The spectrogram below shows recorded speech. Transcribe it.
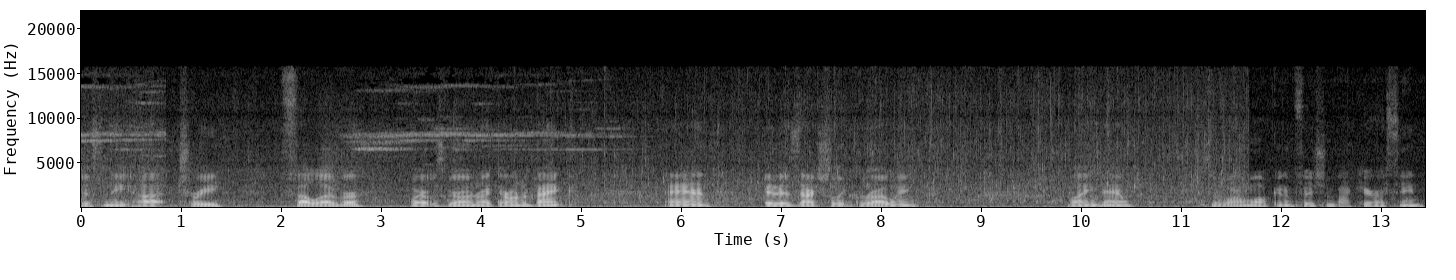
just neat how that tree fell over where it was growing right there on the bank. And it is actually growing laying down. So while I'm walking and fishing back here, I seen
